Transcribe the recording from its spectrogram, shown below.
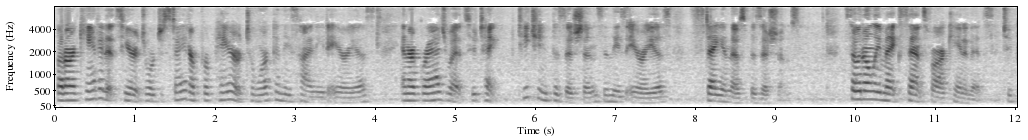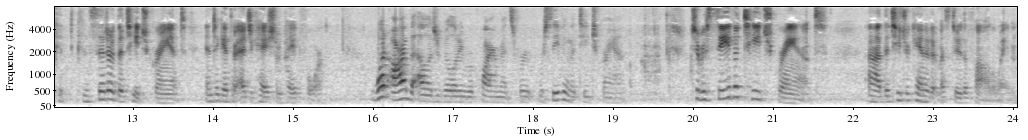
But our candidates here at Georgia State are prepared to work in these high need areas, and our graduates who take teaching positions in these areas stay in those positions. So it only makes sense for our candidates to consider the Teach Grant and to get their education paid for. What are the eligibility requirements for receiving the Teach Grant? To receive a Teach Grant, uh, the teacher candidate must do the following.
